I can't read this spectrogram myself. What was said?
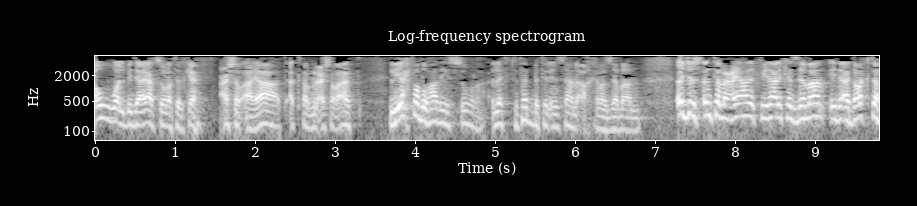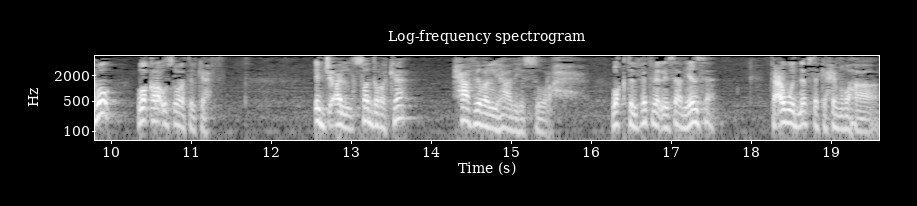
أول بدايات سورة الكهف عشر آيات أكثر من عشر آيات ليحفظوا هذه السورة التي تثبت الإنسان آخر الزمان. اجلس أنت مع عيالك في ذلك الزمان إذا أدركته واقرأوا سورة الكهف. اجعل صدرك حافظا لهذه السورة. وقت الفتنة الإنسان ينسى. تعود نفسك حفظها.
